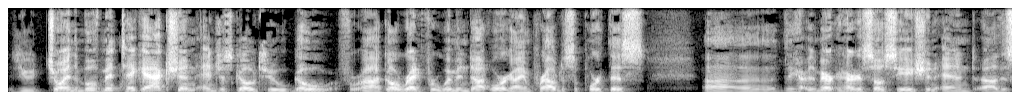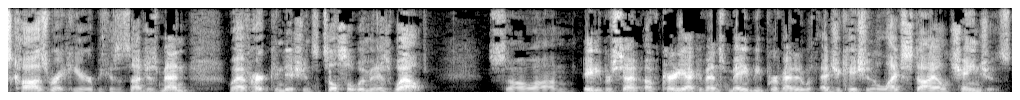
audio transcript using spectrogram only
you join the movement, take action, and just go to go for uh, go redforwomen.org. I am proud to support this, uh, the American Heart Association, and uh, this cause right here because it's not just men who have heart conditions; it's also women as well. So um, 80% of cardiac events may be prevented with education and lifestyle changes.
